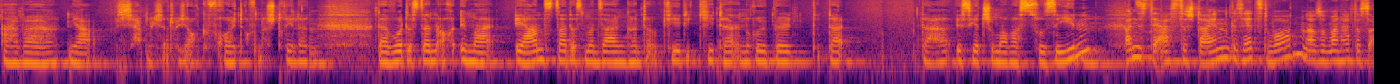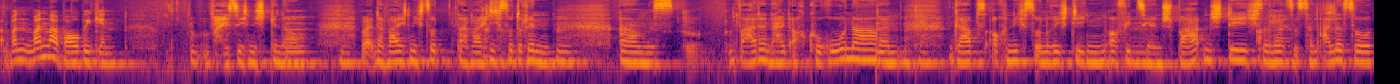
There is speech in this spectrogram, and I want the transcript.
Aber ja, ich habe mich natürlich auch gefreut auf eine Strele. Mhm. Da wurde es dann auch immer ernster, dass man sagen könnte, okay, die Kita in Röbel, da, da ist jetzt schon mal was zu sehen. Wann ist der erste Stein gesetzt worden? Also wann, hat das, wann, wann war Baubeginn? Weiß ich nicht genau. Mhm. Da war ich nicht so, da war ich nicht so drin. Mhm. Ähm, es war dann halt auch Corona. Dann okay. gab es auch nicht so einen richtigen offiziellen. Spatenstich, okay. sondern es ist dann alles so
